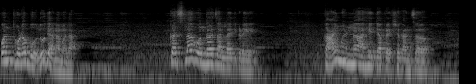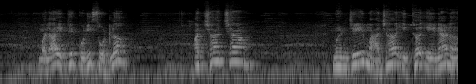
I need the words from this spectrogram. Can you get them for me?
पण थोडं बोलू द्या ना मला. कसला गोंधळ चाललाय तिकडे? काय म्हणणं आहे त्या प्रेक्षकांचं? मला इथे कुणी सोडलं? अच्छा अच्छा. म्हणजे माझ्या इथं येण्यानं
